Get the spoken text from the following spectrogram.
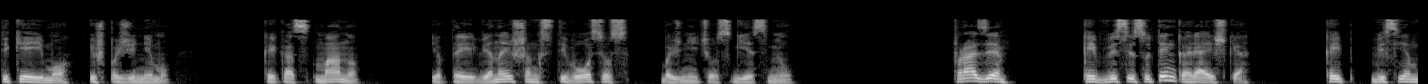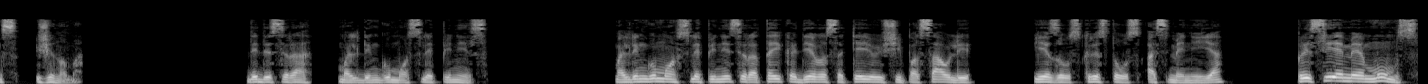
tikėjimo išpažinimų. Kai kas mano, jog tai viena iš ankstyvosios bažnyčios giesmių. Frazė, kaip visi sutinka, reiškia, kaip visiems žinoma. Didis yra maldingumo slėpinys. Maldingumo slėpinys yra tai, kad Dievas atėjo į šį pasaulį Jėzaus Kristaus asmenyje, prisijėmė mums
